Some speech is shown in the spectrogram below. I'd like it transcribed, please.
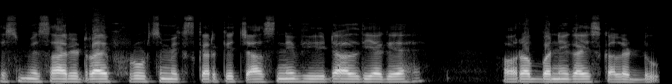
इसमें सारे ड्राई फ्रूट्स मिक्स करके चाशनी भी डाल दिया गया है। और अब बनेगा इसका लड्डू।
